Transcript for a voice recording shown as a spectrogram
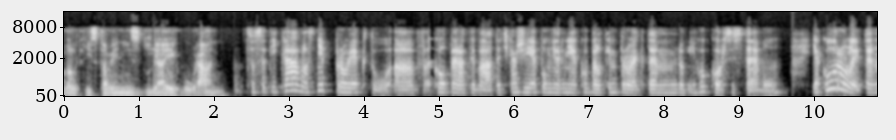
velký stavění zdí a jejich bourání. Co se týká vlastně projektů v kooperativa, teďka žije poměrně jako velkým projektem nového core systému. Jakou roli ten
